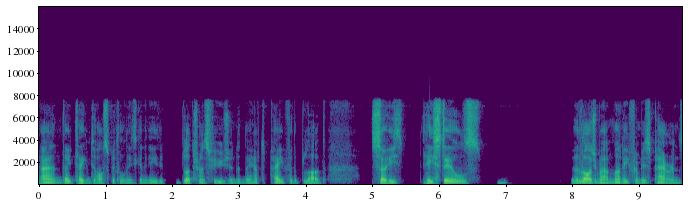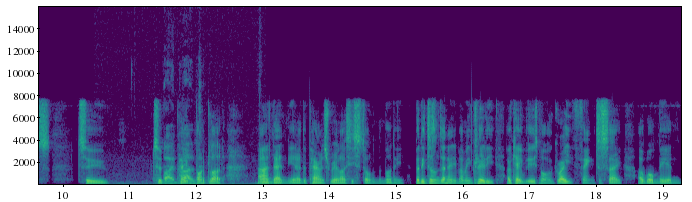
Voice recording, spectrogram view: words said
and they take him to hospital, and he's going to need a blood transfusion, and they have to pay for the blood, so he's he steals a large amount of money from his parents to to buy pay blood. buy blood and then you know the parents realize he's stolen the money but he doesn't any, i mean clearly okay it's not a great thing to say oh well me and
